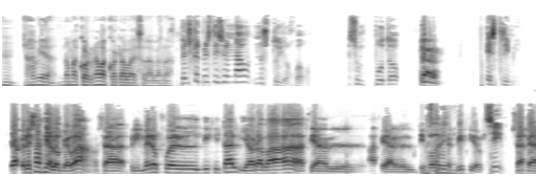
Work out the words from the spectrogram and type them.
Mm. ah, mira, no me acuerdo, no me acordaba de eso, la verdad. Pero es que el PlayStation Now no es tuyo el juego. Es un puto Claro. streaming. Ya, pero es hacia lo que va. O sea, primero fue el digital y ahora va hacia el, hacia el tipo de servicios. Sí, O sea, hacia,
